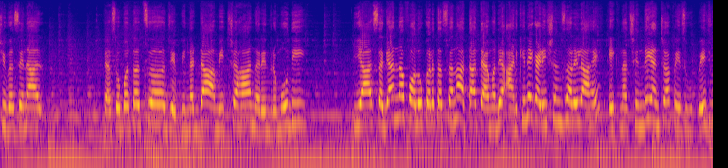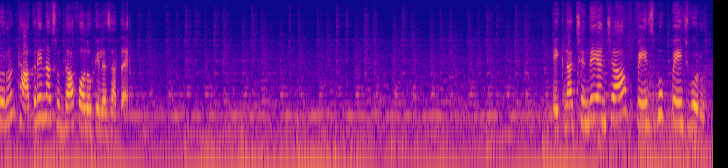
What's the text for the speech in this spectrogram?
शिवसेना त्यासोबतच जे पी नड्डा अमित शहा नरेंद्र मोदी या सगळ्यांना फॉलो करत असताना आता त्यामध्ये आणखीन एक ॲडिशन झालेलं आहे. एकनाथ शिंदे यांच्या फेसबुक पेजवरून ठाकरेंना सुद्धा फॉलो केलं जात आहे एकनाथ शिंदे यांच्या फेसबुक पेजवरून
